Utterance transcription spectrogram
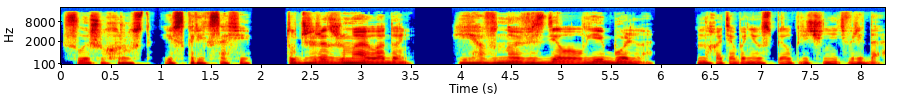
Слышу хруст и вскрик Софи. Тут же разжимаю ладонь. Я вновь сделал ей больно, но хотя бы не успел причинить вреда.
